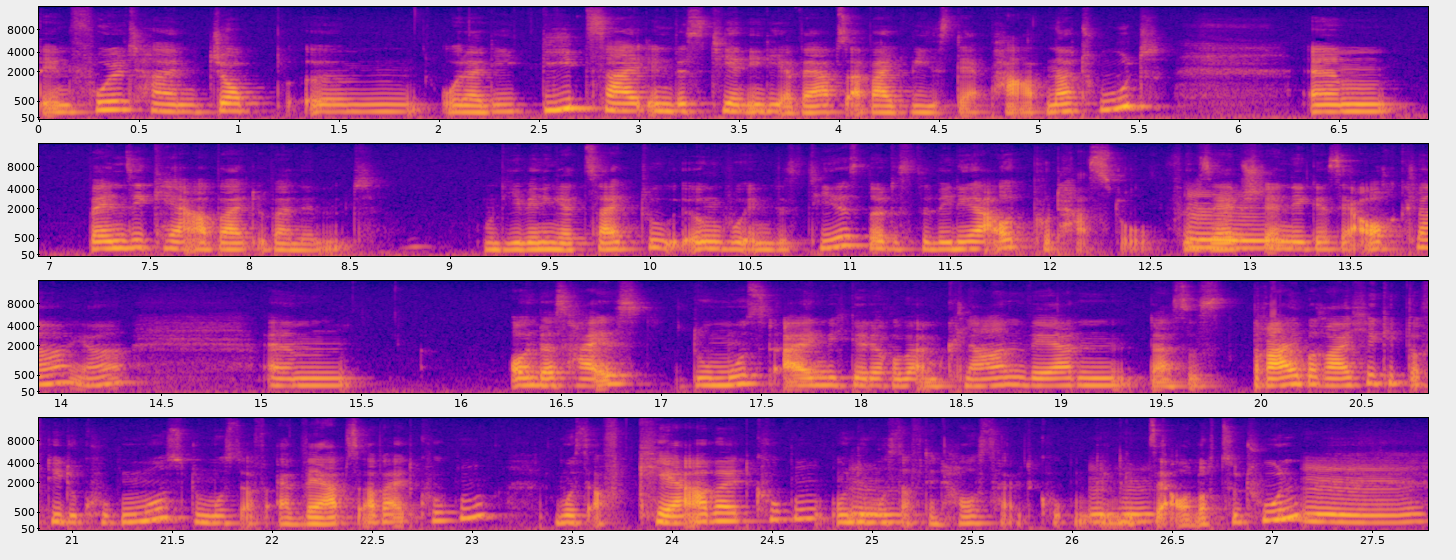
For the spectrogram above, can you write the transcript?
den Fulltime-Job ähm, oder die, die Zeit investieren in die Erwerbsarbeit, wie es der Partner tut, ähm, wenn sie Care-Arbeit übernimmt. Und je weniger Zeit du irgendwo investierst, ne, desto weniger Output hast du. Für mhm. Selbstständige ist ja auch klar, ja. Ähm, und das heißt, du musst eigentlich dir darüber im Klaren werden, dass es drei Bereiche gibt, auf die du gucken musst. Du musst auf Erwerbsarbeit gucken, du musst auf Care-Arbeit gucken und mhm. du musst auf den Haushalt gucken. Den mhm. gibt es ja auch noch zu tun. Mhm.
